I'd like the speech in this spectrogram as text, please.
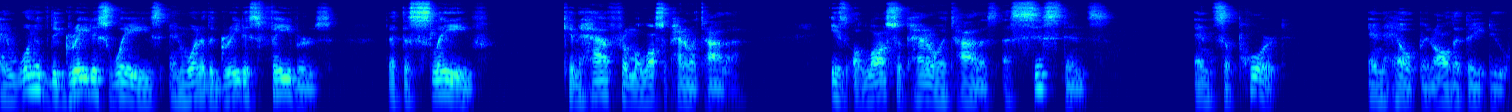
And one of the greatest ways and one of the greatest favors that the slave can have from Allah subhanahu wa ta'ala is Allah subhanahu wa ta'ala's assistance and support and help in all that they do.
